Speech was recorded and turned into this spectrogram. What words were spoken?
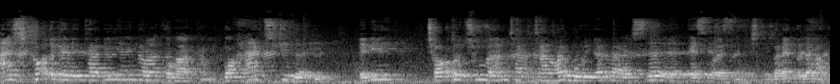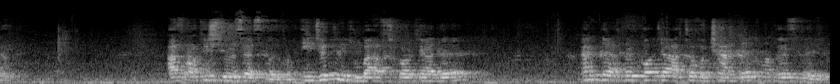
اشکال غیر طبیعی یعنی به من کمک کنید با هر چی که داری. ببین چهار تا چوب هم تنهای بریده رو برشته اس نوشته. برای امداد هوایی از آتیش دیونسه استفاده کن اینجا ببینید رو برف کار کرده؟ همین درخت کاج اطراف و کنده ما درست بریم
